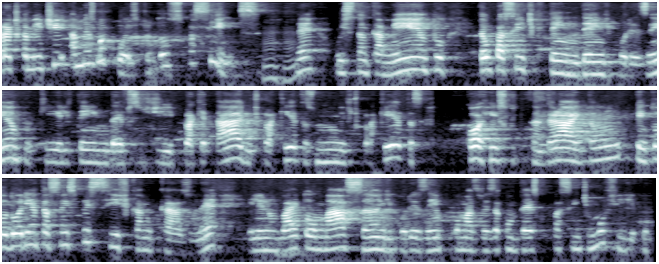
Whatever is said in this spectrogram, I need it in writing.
praticamente a mesma coisa para todos os pacientes, uhum. né? O estancamento. Então, o paciente que tem dengue, por exemplo, que ele tem um déficit de plaquetário, de plaquetas, um número de plaquetas, corre risco de sangrar, então tem toda orientação específica no caso, né? Ele não vai tomar sangue, por exemplo, como às vezes acontece com o paciente hemofílico,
